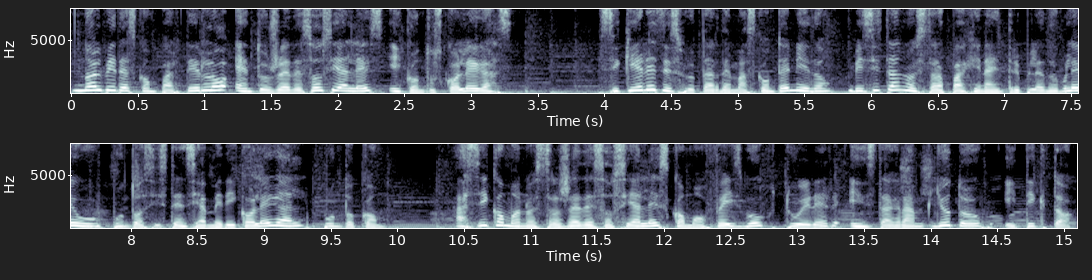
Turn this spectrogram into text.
no olvides compartirlo en tus redes sociales y con tus colegas. Si quieres disfrutar de más contenido, visita nuestra página en www.asistenciamedicolegal.com, así como nuestras redes sociales como Facebook, Twitter, Instagram, YouTube y TikTok.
